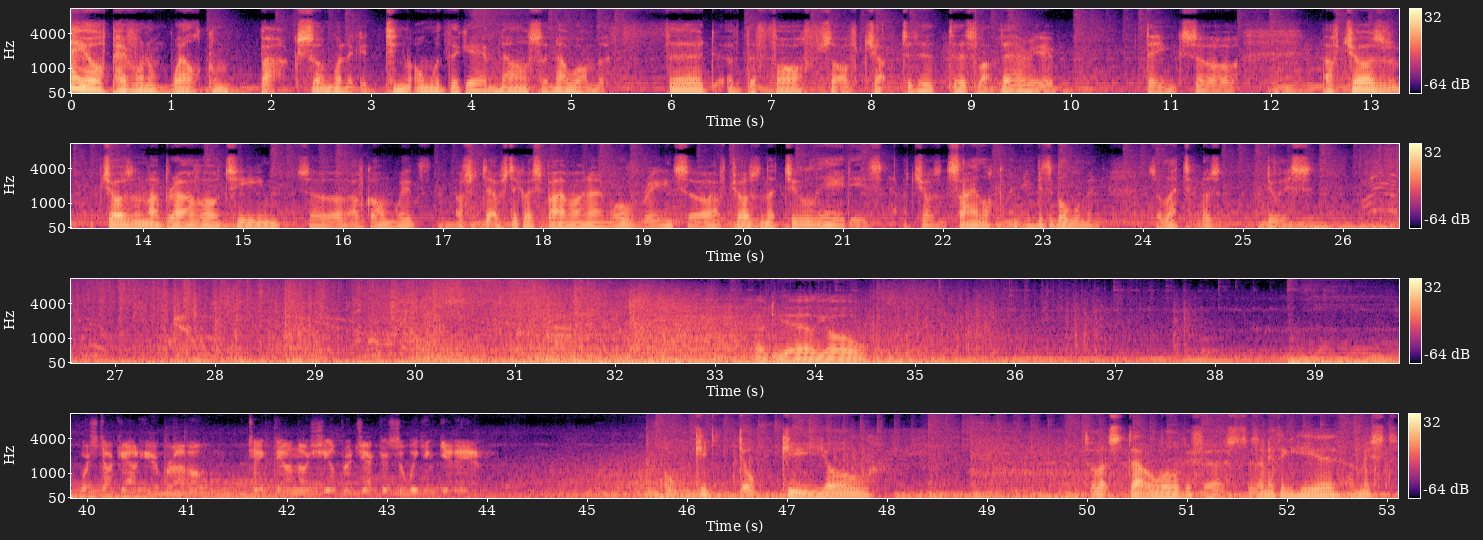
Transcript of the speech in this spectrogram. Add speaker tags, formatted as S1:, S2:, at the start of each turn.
S1: Hey up everyone and welcome back. So I'm going to continue on with the game now. So now we're on the third of the fourth sort of chapter to, to this Latveria thing. So I've chosen chosen my Bravo team. So I've gone with I've st I'm sticking with Spider-Man and Wolverine. So I've chosen the two ladies. I've chosen Psylocke and Invisible Woman. So let us do this. Bloody hell, yo.
S2: We're stuck out here, Bravo. Take down those shield projectors so we can get in.
S1: Okie dokie, yo. So let's start with Wolvie first. Is anything here I missed?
